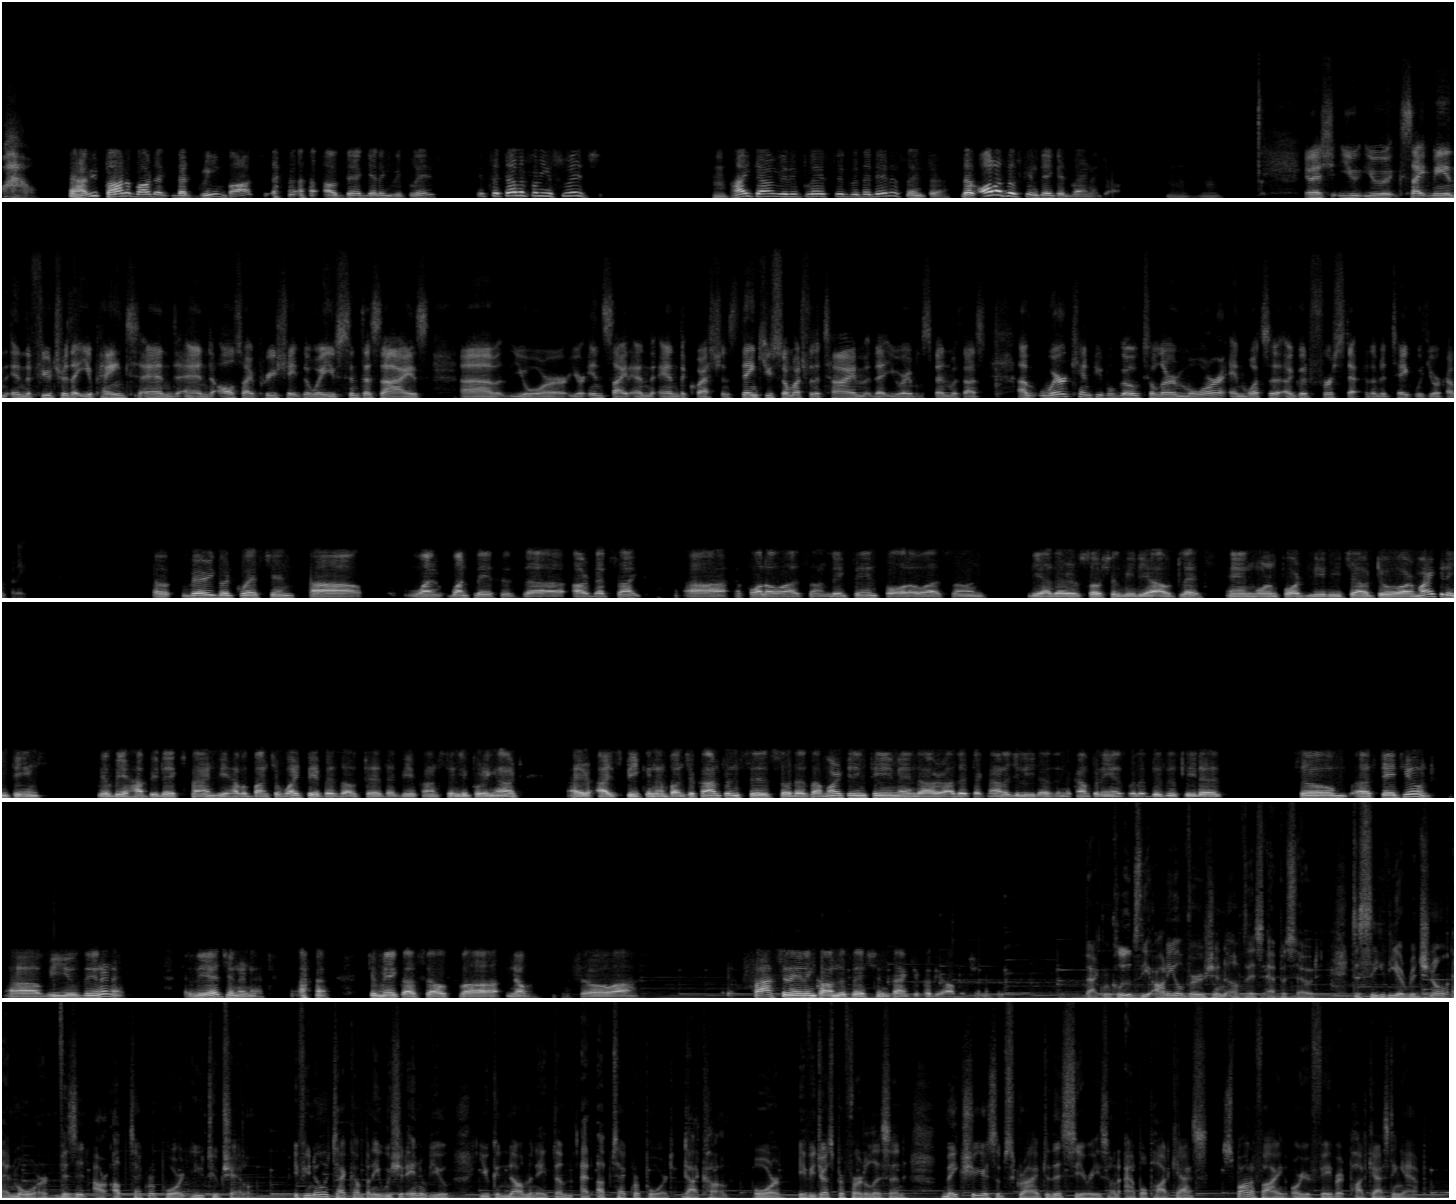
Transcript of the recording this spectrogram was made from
Wow. Have you thought about that, that green box out there getting replaced? It's a telephony switch. Hmm. High time we replaced it with a data center that all of us can take advantage of. Mm-hmm. Ganesh, you you excite me in, in the future that you paint, and and also I appreciate the way you synthesize uh, your your insight and and the questions. Thank you so much for the time that you were able to spend with us. Um, where can people go to learn more, and what's a, a, good first step for them to take with your company? A very good question. Uh, one one place is uh, our website. Uh, follow us on LinkedIn. Follow us on the other social media outlets, and more importantly, reach out to our marketing teams. We'll be happy to expand. We have a bunch of white papers out there that we are constantly putting out. I, I speak in a bunch of conferences, so does our marketing team and our other technology leaders in the company, as well as business leaders. So uh, stay tuned. Uh, we use the internet, the edge internet, to make ourselves uh, known. So, uh, fascinating conversation. Thank you for the opportunity. That concludes the audio version of this episode. To see the original and more, visit our UpTech Report YouTube channel. If you know a tech company we should interview, you can nominate them at uptechreport.com. Or if you just prefer to listen, make sure you're subscribed to this series on Apple Podcasts, Spotify, or your favorite podcasting app.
